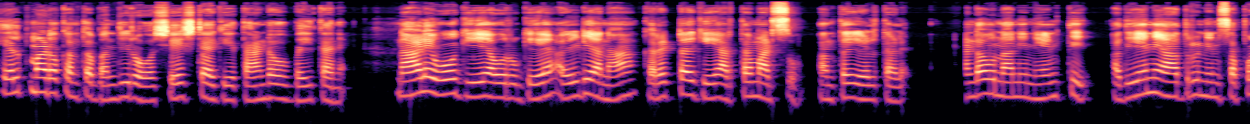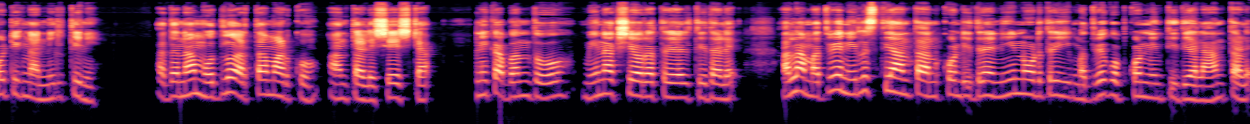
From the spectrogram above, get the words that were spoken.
ಹೆಲ್ಪ್ ಮಾಡೋಕ್ಕಂತ ಬಂದಿರೋ ಶ್ರೇಷ್ಠಗೆ ತಾಂಡವ್ ಬೈತಾನೆ. ನಾಳೆ ಹೋಗಿ ಅವ್ರಿಗೆ ಐಡಿಯಾನ ಕರೆಕ್ಟಾಗಿ ಅರ್ಥ ಮಾಡಿಸು ಅಂತ ಹೇಳ್ತಾಳೆ. ಕಂಡವ್ನ ನಾನು ನಿನ್ನ ಹೆಂಡ್ತಿ. ಅದೇನೇ ಆದರೂ ನಿನ್ನ ಸಪೋರ್ಟಿಗೆ ನಾನು ನಿಲ್ತೀನಿ. ಅದನ್ನು ಮೊದಲು ಅರ್ಥ ಮಾಡ್ಕೊ, ಅಂತಾಳೆ ಶ್ರೇಷ್ಠ. ಕನಿಕಾ ಬಂದು ಮೀನಾಕ್ಷಿ ಅವ್ರ ಹತ್ರ ಹೇಳ್ತಿದ್ದಾಳೆ. ಅಲ್ಲ, ಮದುವೆ ನಿಲ್ಲಿಸ್ತೀಯ ಅಂತ ಅಂದ್ಕೊಂಡಿದ್ರೆ ನೀನು ನೋಡಿದ್ರೆ ಈಗ ಮದುವೆಗೆ ಒಪ್ಕೊಂಡು ನಿಂತಿದ್ಯಲ್ಲ, ಅಂತಾಳೆ.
